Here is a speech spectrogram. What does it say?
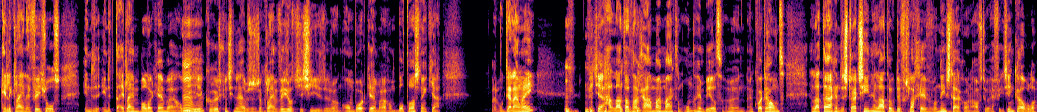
hele kleine visuals in de, in de tijdlijnbalk, hè, waar al die eh, coureurs kunt zien. Dan hebben ze zo'n klein visualtje, zie je zo'n onboard camera van Bottas. Dan denk je, ja, wat moet ik daar nou mee? Weet je, laat dat dan gaan, maar maak dan onder in beeld een, een kwadrant. En laat daarin de start zien. En laat ook de verslaggever van dienst daar gewoon af en toe even iets inkabbelen.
